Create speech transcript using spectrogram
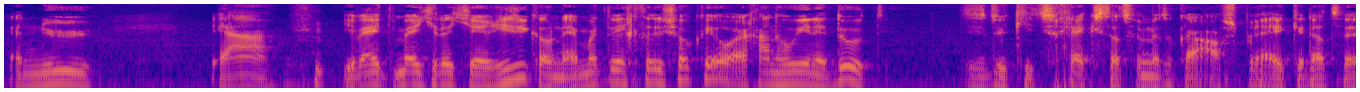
En nu, ja, je weet een beetje dat je een risico neemt, maar het ligt dus ook heel erg aan hoe je het doet. Het is natuurlijk iets geks dat we met elkaar afspreken dat we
